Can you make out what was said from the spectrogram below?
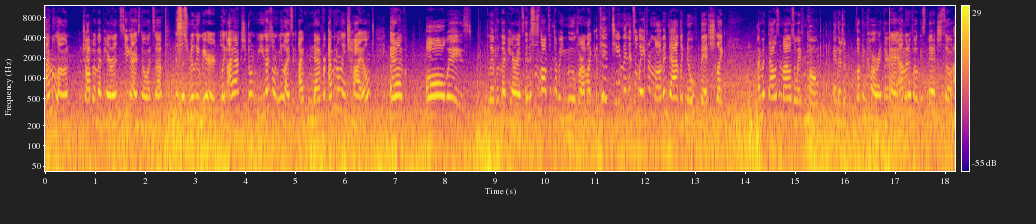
I'm alone. Dropped out my parents. You guys know what's up. This is really weird. Like I actually don't, you guys don't realize, like I've never, I'm an only child and I've always lived with my parents. And this is not some type of move where I'm like 15 minutes away from mom and dad. Like no bitch, like I'm a thousand miles away from home and there's a fucking car right there. Okay, I'm gonna focus, bitch. So I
